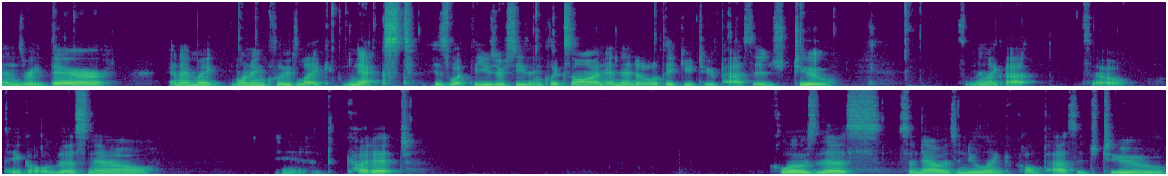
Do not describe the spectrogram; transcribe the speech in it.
ends right there and I might want to include like next is what the user sees and clicks on, and then it'll take you to passage two, something like that. So I'll take all of this now and cut it, close this. So now is a new link called passage two,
